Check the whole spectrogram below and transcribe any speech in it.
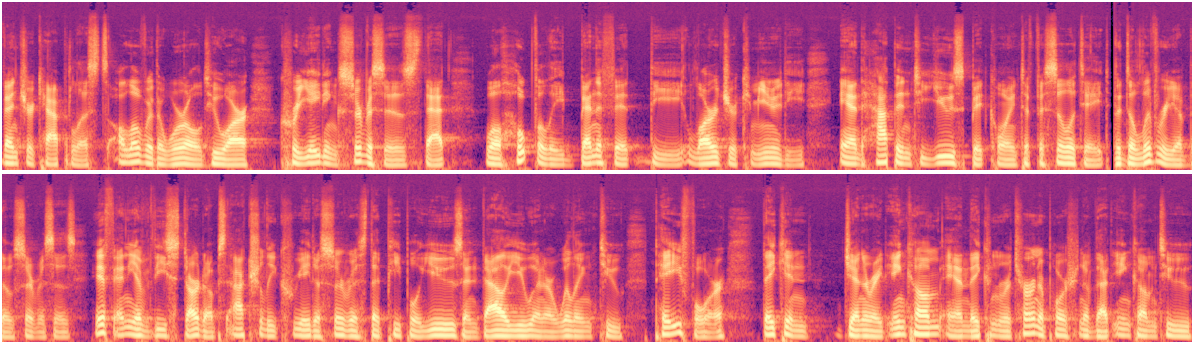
venture capitalists all over the world who are creating services that will hopefully benefit the larger community and happen to use Bitcoin to facilitate the delivery of those services. If any of these startups actually create a service that people use and value and are willing to pay for, they can generate income and they can return a portion of that income to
